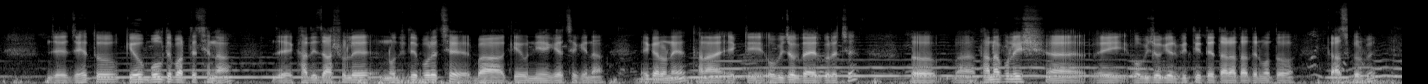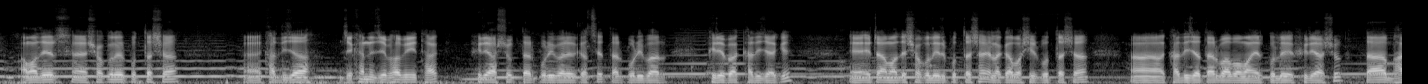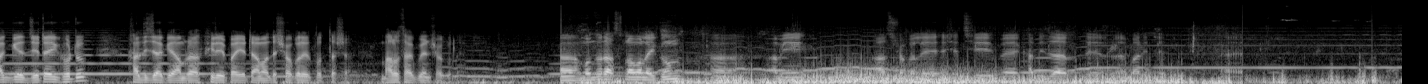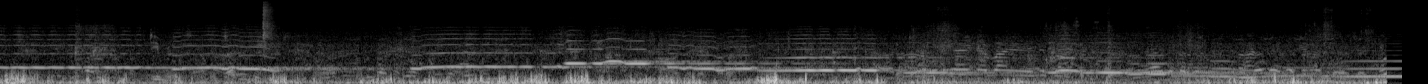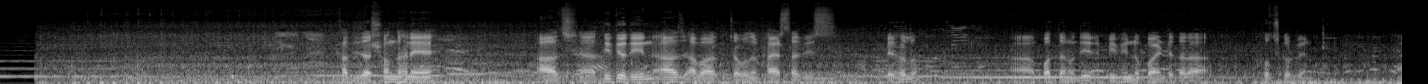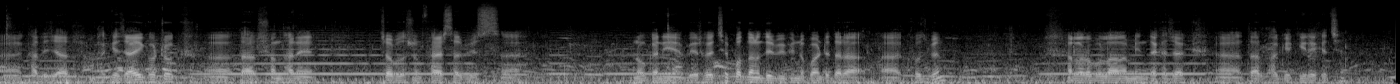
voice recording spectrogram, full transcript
যে যেহেতু কেউ বলতে পারতেছে না যে খাদিজা আসলে নদীতে পড়েছে বা কেউ নিয়ে গেছে কিনা, এ কারণে থানায় একটি অভিযোগ দায়ের করেছে। তো থানা পুলিশ এই অভিযোগের ভিত্তিতে তারা তাদের মতো কাজ করবে। আমাদের সকলের প্রত্যাশা খাদিজা যেখানে যেভাবেই থাক, ফিরে আসুক তার পরিবারের কাছে, তার পরিবার ফিরে পাক খাদিজাকে। এটা আমাদের সকলের প্রত্যাশা, এলাকাবাসীর প্রত্যাশা। খাদিজা তার বাবা মায়ের কোলে ফিরে আসুক। তা ভাগ্যে যেটাই ঘটুক, খাদিজাকে আমরা ফিরে পাই, এটা আমাদের সকলের প্রত্যাশা। ভালো থাকবেন সকলে। বন্ধুরা, আসসালামু আলাইকুম। আমি আজ সকালে এসেছি খাদিজার খাদিজার সন্ধানে আজ তৃতীয় দিন, আজ আবার চট্টগ্রাম ফায়ার সার্ভিস বের হলো। পদ্মা নদীর বিভিন্ন পয়েন্টে তারা খোঁজ করবেন। খাদিজার ভাগ্যে যাই ঘটুক তার সন্ধানে চট্টগ্রাম ফায়ার সার্ভিস নৌকা নিয়ে বের হয়েছে। পদ্মা নদীর বিভিন্ন পয়েন্টে তারা খুঁজবেন। আল্লাহ রবুল্লা আলমিন দেখা যাক তার ভাগ্যে কী রেখেছে।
